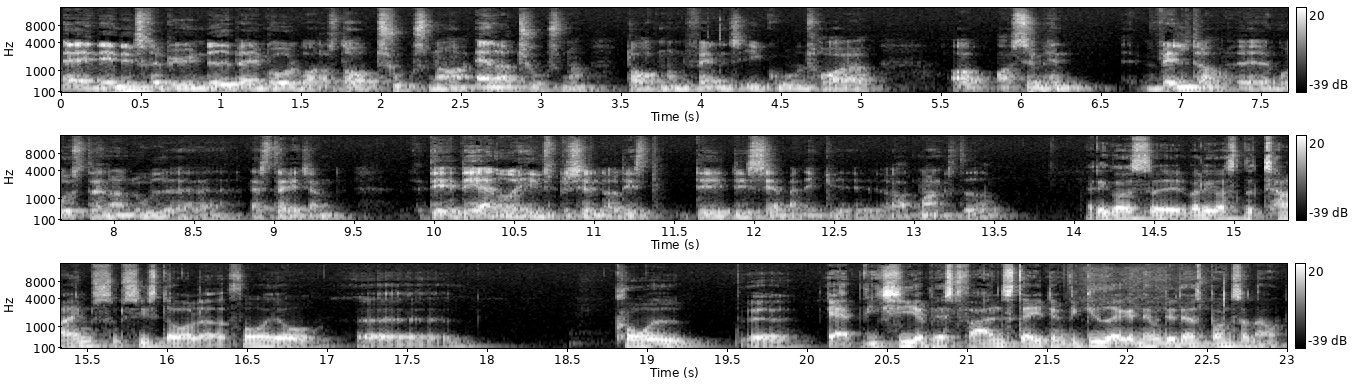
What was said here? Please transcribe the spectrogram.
af en endetribune nede bag mål, hvor der står tusinder og atter tusinder Dortmund-fans i gule trøjer, og, og simpelthen vælter øh, modstanderne ud af, af stadion. Det, det er noget helt specielt, og det, det, det ser man ikke øh, ret mange steder. Er det ikke også, var det ikke også The Times, som sidste år eller forrige år, øh, kåret, øh, ja, vi siger Vestfalen Stadion, vi gider ikke at nævne det der sponsornavn,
